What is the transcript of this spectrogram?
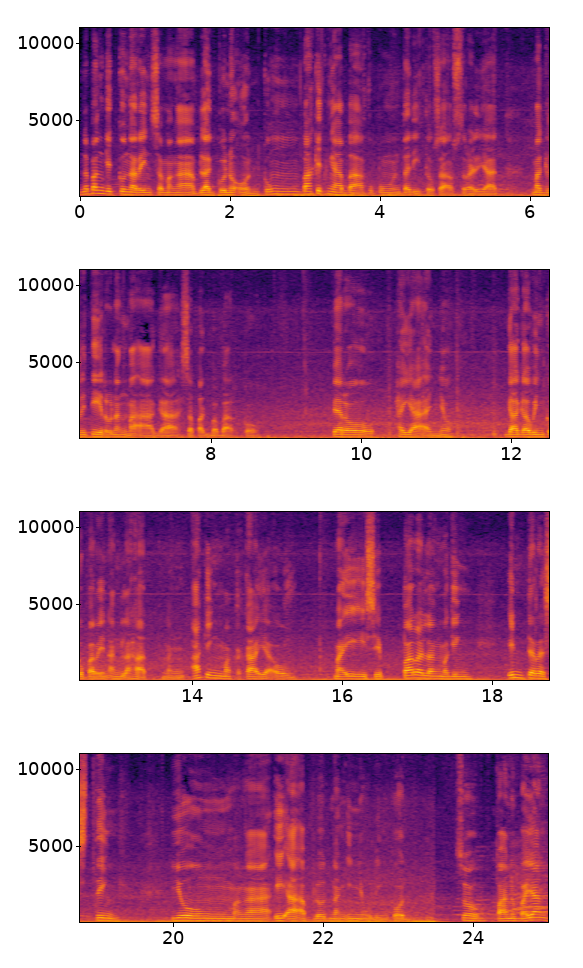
Nabanggit ko na rin sa mga vlog ko noon kung bakit nga ba ako pumunta dito sa Australia at magretiro ng maaga sa pagbabarko. Pero hayaan nyo, gagawin ko pa rin ang lahat ng aking makakaya o maiisip para lang maging interesting yung mga i-upload ng inyong lingkod. So, paano ba yan?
